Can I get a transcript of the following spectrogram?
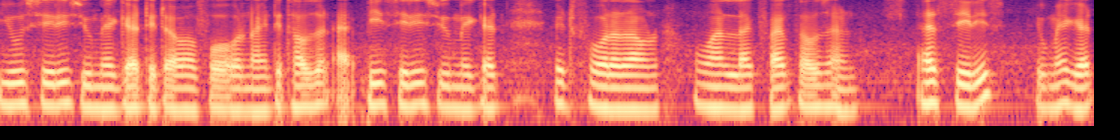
U series you may get it uh, for 90,000 P series you may get it for around 1 lakh 5,000 S series you may get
